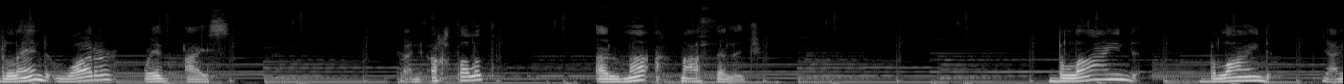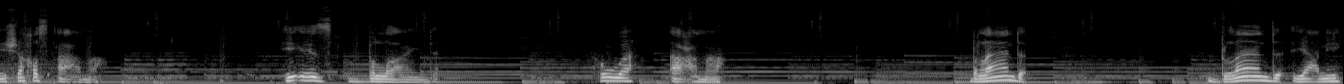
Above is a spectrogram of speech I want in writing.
blend water with ice يعني اختلط الماء مع الثلج blind blind يعني شخص أعمى he is blind هو أعمى bland bland يعني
